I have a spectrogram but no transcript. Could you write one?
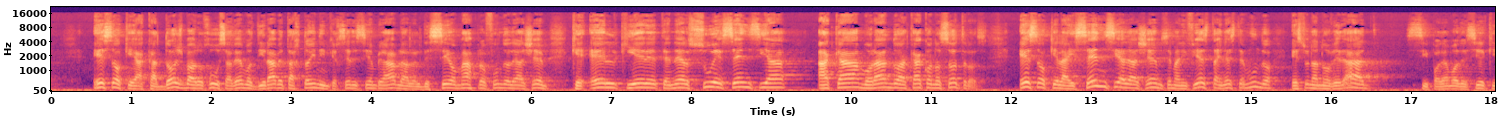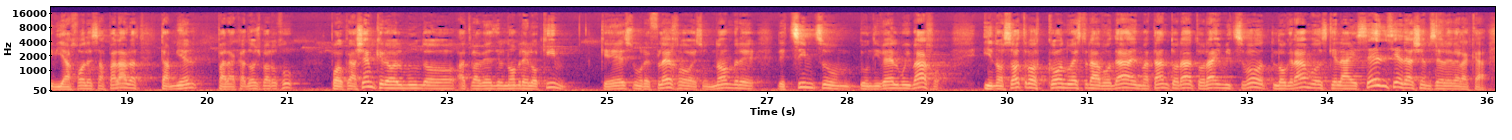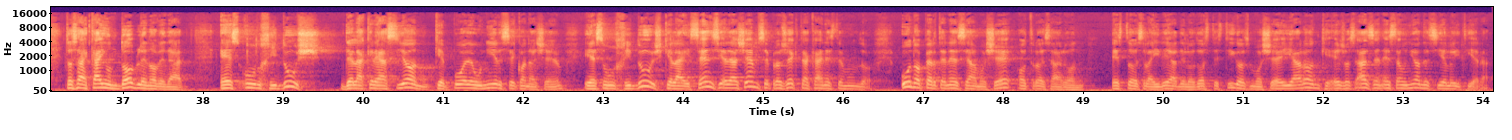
Eso que a Kadosh Baruchu sabemos, dirá Betachtoinim, que siempre habla, el deseo más profundo de Hashem, que Él quiere tener su esencia acá, morando acá con nosotros. Eso que la esencia de Hashem se manifiesta en este mundo es una novedad, si podemos decir que viajó de esas palabras, también para Kadosh Baruch Porque Hashem creó el mundo a través del nombre Elohim, que es un reflejo, es un nombre de Tzimtzum, de un nivel muy bajo. Y nosotros con nuestra boda en Matan Torah, Torah y Mitzvot, logramos que la esencia de Hashem se revela acá. Entonces acá hay un doble novedad. Es un hidush de la creación que puede unirse con Hashem, y es un hidush que la esencia de Hashem se proyecta acá en este mundo. Uno pertenece a Moshe, otro es Aarón. Esto es la idea de los dos testigos, Moshe y Aarón, que ellos hacen esa unión de cielo y tierra.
